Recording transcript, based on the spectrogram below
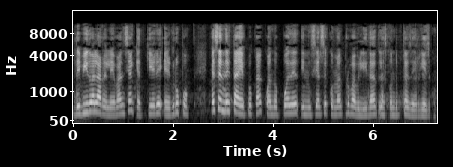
debido a la relevancia que adquiere el grupo. Es en esta época cuando pueden iniciarse con más probabilidad las conductas de riesgo.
